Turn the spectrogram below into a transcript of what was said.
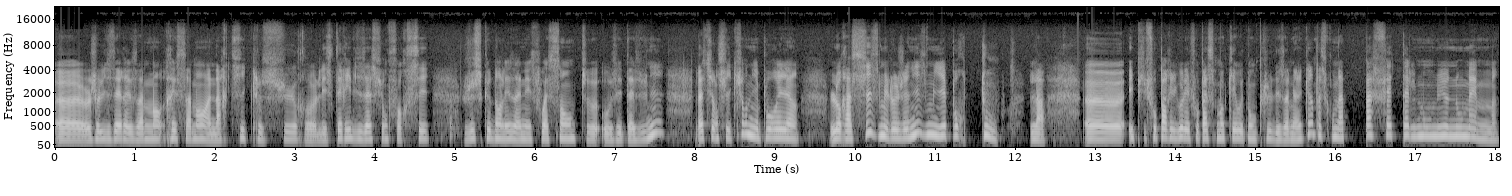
je lisais récemment, un article sur les stérilisations forcées jusque dans les années 60 aux États-Unis. La science-fiction n'y est pour rien. Le racisme et l'eugénisme y est pour tout là. et puis, il faut pas rigoler, il faut pas se moquer non plus des Américains parce qu'on n'a pas fait tellement mieux nous-mêmes.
